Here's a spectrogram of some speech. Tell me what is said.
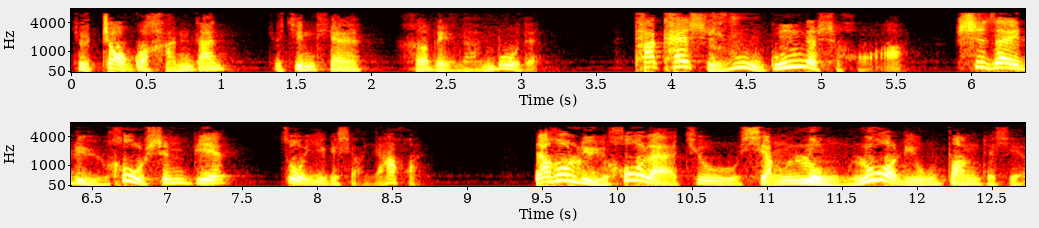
就赵国邯郸，就今天河北南部的。他开始入宫的时候啊，是在吕后身边做一个小丫鬟，然后吕后呢就想笼络刘邦这些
